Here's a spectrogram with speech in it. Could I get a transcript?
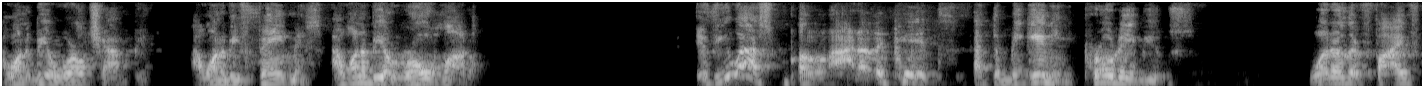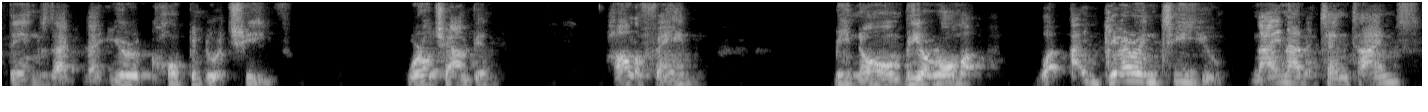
I want to be a world champion. I want to be famous. I want to be a role model. If you ask a lot of the kids at the beginning, pro debuts, what are the five things that, that you're hoping to achieve? World champion, Hall of Fame, be known, be a role model. What I guarantee you, nine out of 10 times,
